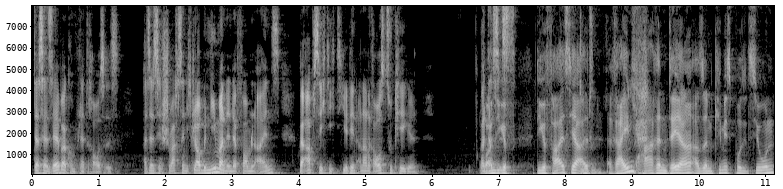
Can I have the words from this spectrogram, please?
dass er selber komplett raus ist. Also das ist ja Schwachsinn. Ich glaube, niemand in der Formel 1 beabsichtigt hier, den anderen rauszukegeln. Weil allem die, Gef die, Gefahr ist ja als Reinfahrender, ja. also in Kimmys Position,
